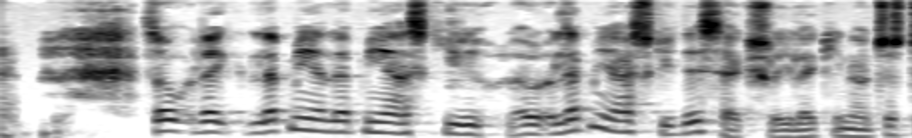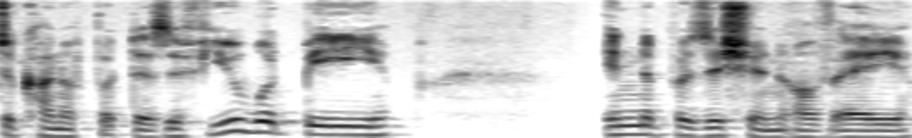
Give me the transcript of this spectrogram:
so like let me let me ask you let me ask you this actually like you know just to kind of put this if you would be in the position of a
